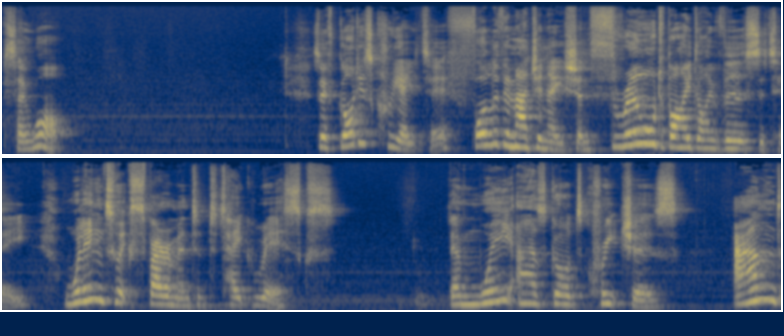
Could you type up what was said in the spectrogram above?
So what? So, if God is creative, full of imagination, thrilled by diversity, willing to experiment and to take risks, then we as God's creatures and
